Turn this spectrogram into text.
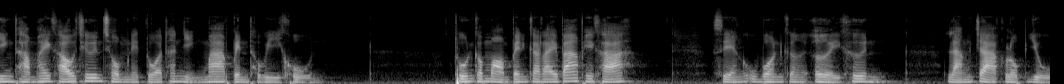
ยิ่งทำให้เขาชื่นชมในตัวท่านหญิงมากเป็นทวีคูณ ทูลกระหม่อมเป็นกระไรบ้างเพคะ เสียงอุบลเกิดเอ่ยขึ้น หลังจากหลบอยู่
